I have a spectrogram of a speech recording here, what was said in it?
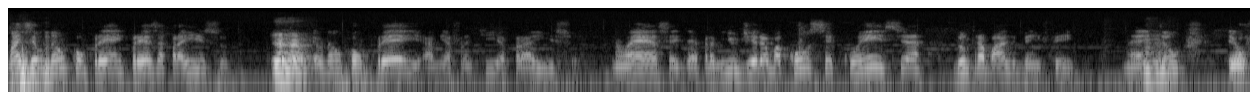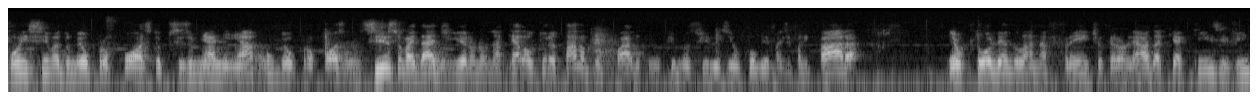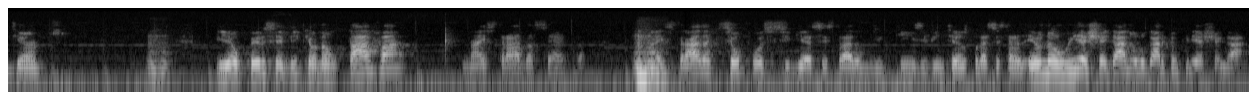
Mas eu não comprei a empresa para isso. Uhum. Eu não comprei a minha franquia para isso. Não é essa a ideia. Para mim, o dinheiro é uma consequência de um trabalho bem feito. Né? Uhum. Então, eu vou em cima do meu propósito. Eu preciso me alinhar com o meu propósito. Se isso vai dar dinheiro, não. naquela altura eu estava preocupado com o que meus filhos iam comer. Mas eu falei, para eu estou olhando lá na frente, eu quero olhar daqui a 15, 20 anos. Uhum. E eu percebi que eu não estava na estrada certa. Uhum. A estrada que se eu fosse seguir essa estrada de 15, 20 anos por essa estrada, eu não ia chegar no lugar que eu queria chegar.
